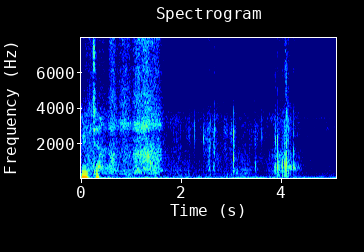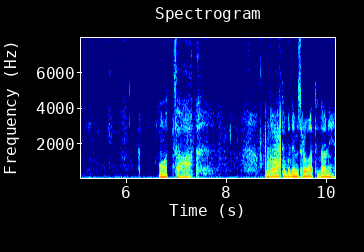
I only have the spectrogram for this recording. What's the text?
Дивіться. Отак. Ну, давайте будемо зривати далі.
